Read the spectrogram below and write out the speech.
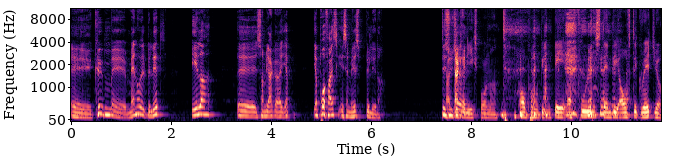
øh, køb en øh, manuel billet, eller øh, som jeg gør, jeg, jeg bruger faktisk sms-billetter. Det Og synes der jeg, kan de ikke spore noget over på mobilen. Det er fuldstændig off the grid, jo.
